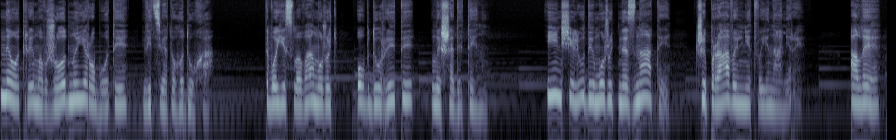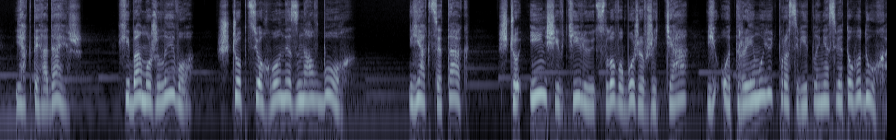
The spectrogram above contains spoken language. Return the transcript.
не отримав жодної роботи від Святого Духа. Твої слова можуть обдурити лише дитину. Інші люди можуть не знати, чи правильні твої наміри. Але, як ти гадаєш, хіба можливо, щоб цього не знав Бог? Як це так, що інші втілюють Слово Боже в життя й отримують просвітлення Святого Духа,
